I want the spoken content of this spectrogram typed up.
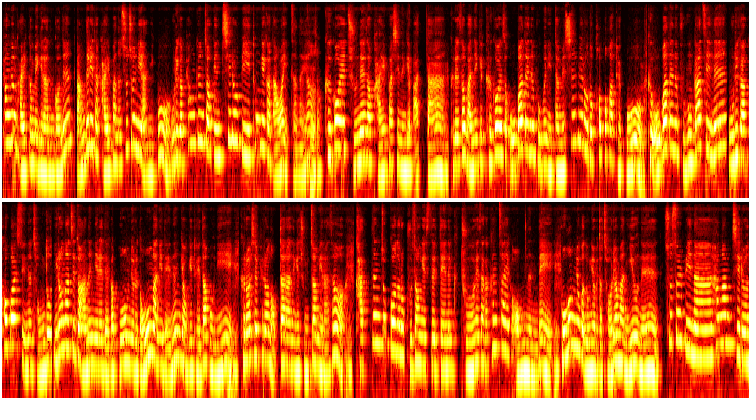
평균 가입 금액이라는 거는 남들이 다 가입하는 수준이 아니고 우리가 평균적인 치료비 통계가 나와 있잖아요. 그렇죠. 그거에 준해서 가입하시는 게 맞다. 그래서 만약에 그거에서 오바되는 부분이 있다면 실비로도 커버가 되고 음. 그 오바되는 부분까지는 우리가 커버할 수 있는 정도 일어나지도 않은 일에 내가 보험료를 너무 많이 내는 격이 되다 보니 음. 그러실 필요는 없다라는 게 중점이라서 음. 같은 조건으로 구성했을 때는 그 두 회사가 큰 차이가 없는데 음. 보험료가 농협이 더 저렴한 이유는 수술비나 항암 치료나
